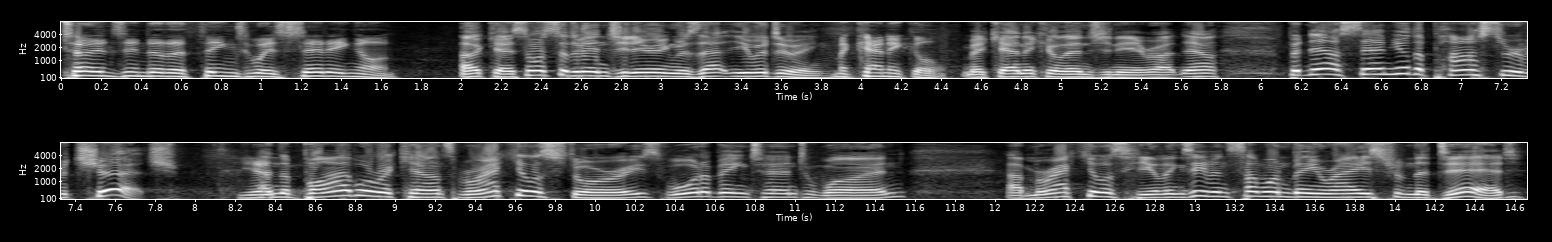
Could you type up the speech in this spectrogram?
turns into the things we're sitting on. Okay, so what sort of engineering was that you were doing? Mechanical. Mechanical engineer, right now. But now, Sam, you're the pastor of a church. Yep. And the Bible recounts miraculous stories, water being turned to wine, uh, miraculous healings, even someone being raised from the dead.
